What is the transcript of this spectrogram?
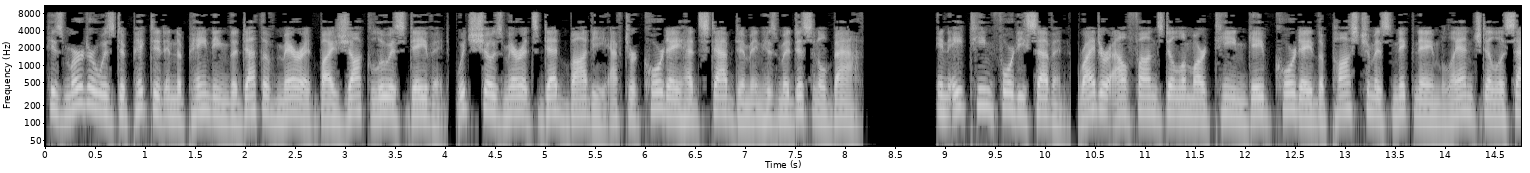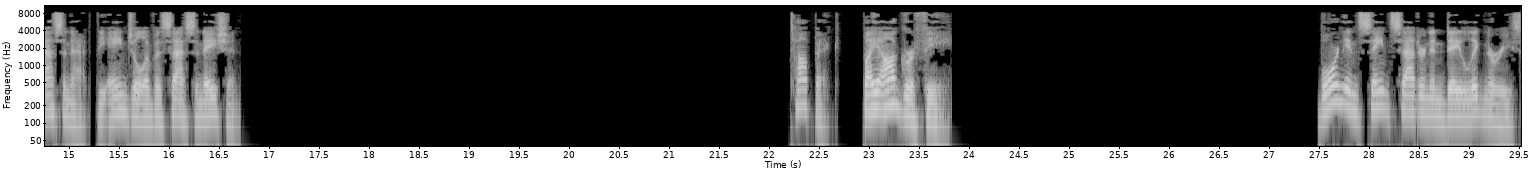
His murder was depicted in the painting The Death of Marat by Jacques-Louis David, which shows Marat's dead body after Corday had stabbed him in his medicinal bath. In 1847, writer Alphonse de Lamartine gave Corday the posthumous nickname L'Ange de l'assassinat the Angel of Assassination. Biography Born in Saint-Saturnin-des Ligneries,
